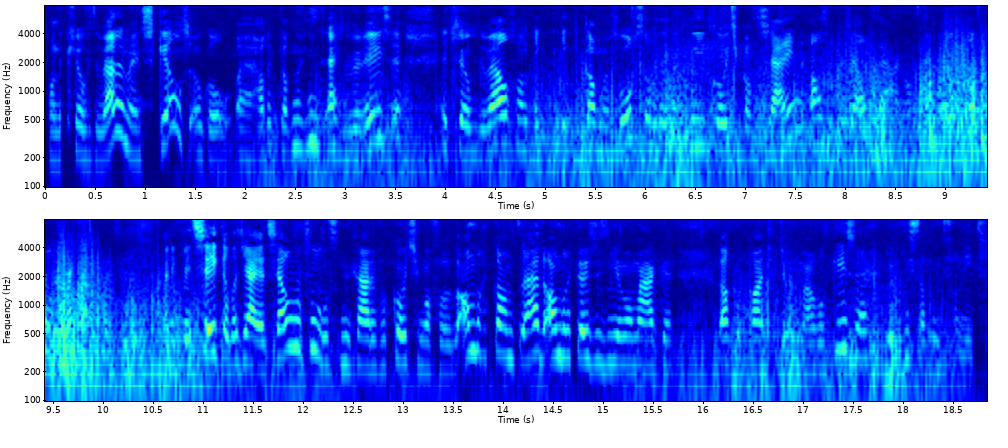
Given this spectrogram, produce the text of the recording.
Want ik geloofde wel in mijn skills, ook al uh, had ik dat nog niet echt bewezen. Ik geloofde wel van, ik, ik kan me voorstellen dat ik een goede coach kan zijn als ik mezelf daarin ontwikkel. Dat, dat kon ik echt. En ik weet zeker dat jij hetzelfde voelt. Dus nu ga je voor coaching of de andere kant, de andere keuzes die je wil maken. Welke branche je ook maar wil kiezen. Je kiest dat niet voor niets.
